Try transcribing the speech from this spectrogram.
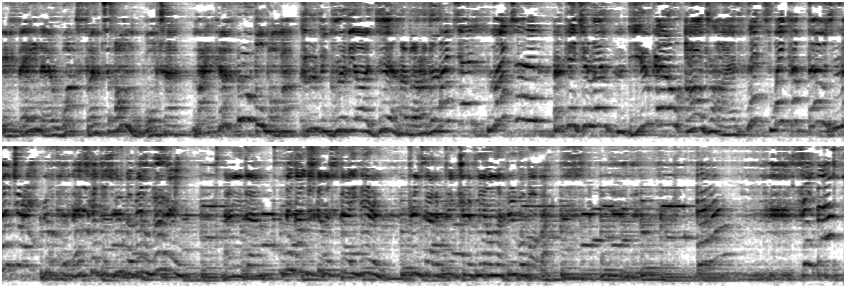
if they know what floats on the water like a hooble bobber? Groovy, groovy idea, hubba hubba. My turn, my turn. Okay, children, you go, I'll drive. Let's wake up those motorettes. Let's get this Hoobmobile moving. And um, I think I'm just going to stay here and print out a picture of me on the hooble bobber. Seatbelts.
